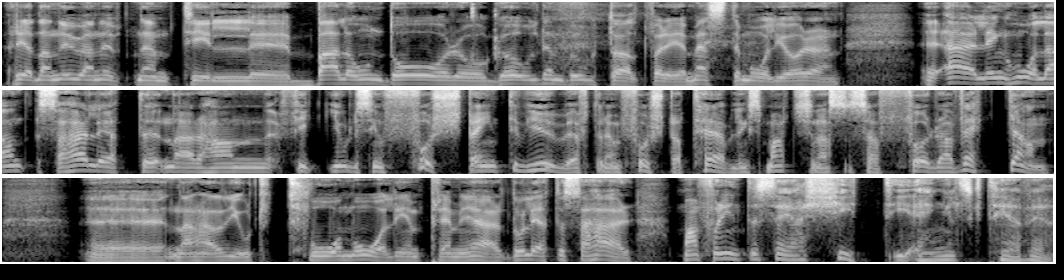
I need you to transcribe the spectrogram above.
Redan nu är han utnämnd till eh, Ballon d'Or och Golden Boot och allt vad det är, meste målgöraren. Eh, Erling Haaland, så här lät det när han fick, gjorde sin första intervju efter den första tävlingsmatchen, alltså så här förra veckan. Eh, när han hade gjort två mål i en premiär, då lät det så här, man får inte säga shit i engelsk tv.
